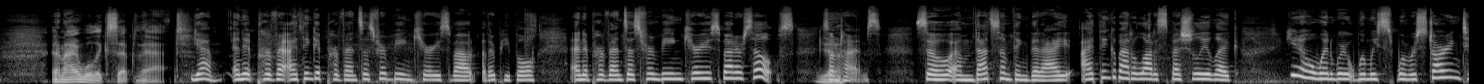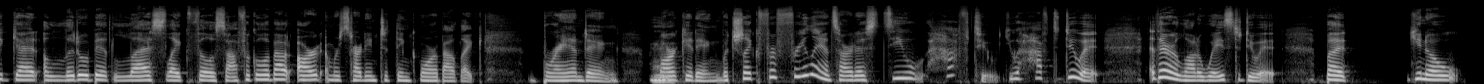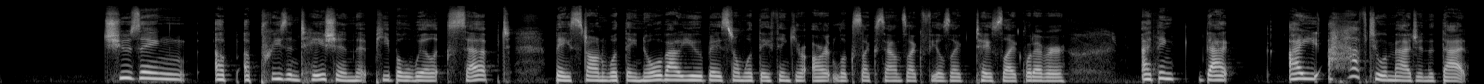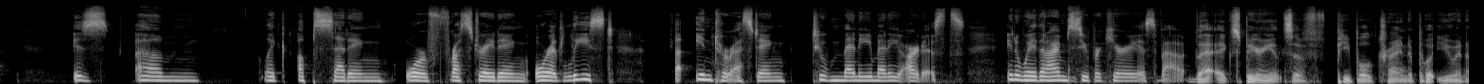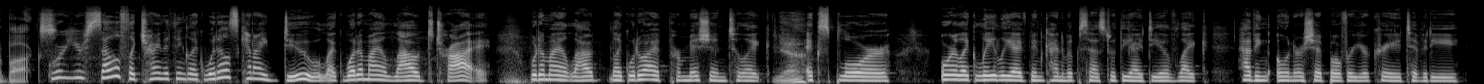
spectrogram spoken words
And I will accept that. Yeah, and it prevent. I think it prevents us from being curious about other people, and it prevents us from being curious about ourselves Yeah. sometimes. So um, that's something that I I think about a lot, especially like you know when we're when we when we're starting to get a little bit less like philosophical about art, and we're starting to think more about like branding, marketing, which like for freelance artists you have to you have to do it. There are a lot of ways to do it, but you know choosing a, a presentation that people will accept based on what they know about you, based on what they think your art looks like, sounds like, feels like, tastes like, whatever. I think that I have to imagine that that is um, like upsetting or frustrating or at least uh, interesting to many, many artists in a way that I'm super curious about. That experience of people trying to put you in a box. or yourself like trying to think like what else can i do like what am i allowed to try what am i allowed like what do i have permission to like Yeah. explore or like lately i've been kind of obsessed with the idea of like having ownership over your creativity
